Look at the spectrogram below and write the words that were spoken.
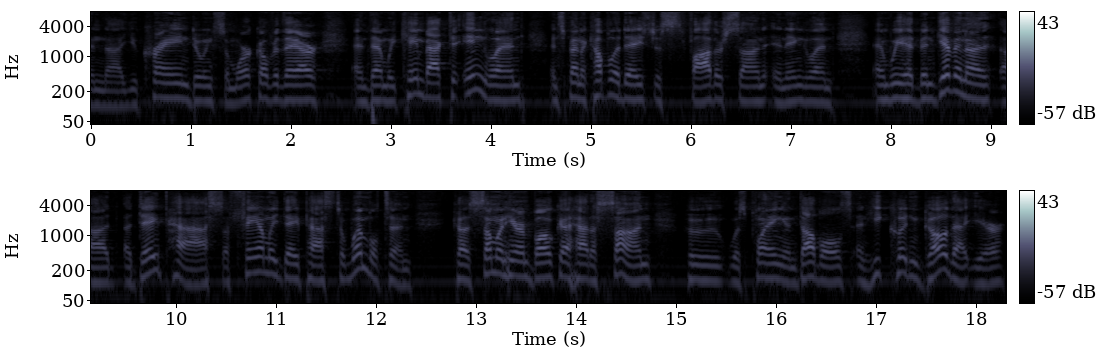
in uh, Ukraine, doing some work over there. And then we came back to England and spent a couple of days, just father, son, in England and we had been given a, a, a day pass, a family day pass to Wimbledon, because someone here in Boca had a son who was playing in doubles, and he couldn't go that year.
